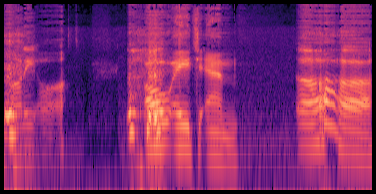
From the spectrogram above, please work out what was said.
Johnny. Uh, OHM. uh,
